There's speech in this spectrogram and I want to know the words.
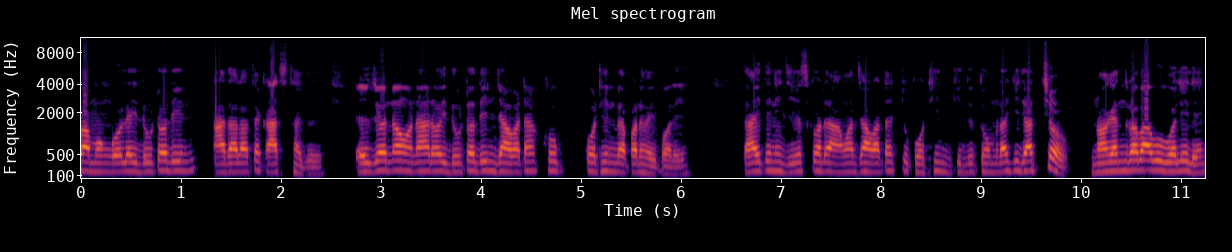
বা মঙ্গল এই দুটো দিন আদালতে কাজ থাকে। এই জন্য ওনার ওই দুটো দিন যাওয়াটা খুব কঠিন ব্যাপার হয়ে পড়ে। তাই তিনি জিজ্ঞেস করে, আমার যাওয়াটা একটু কঠিন, কিন্তু তোমরা কি যাচ্ছ? নগেন্দ্রবাবু বলিলেন,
